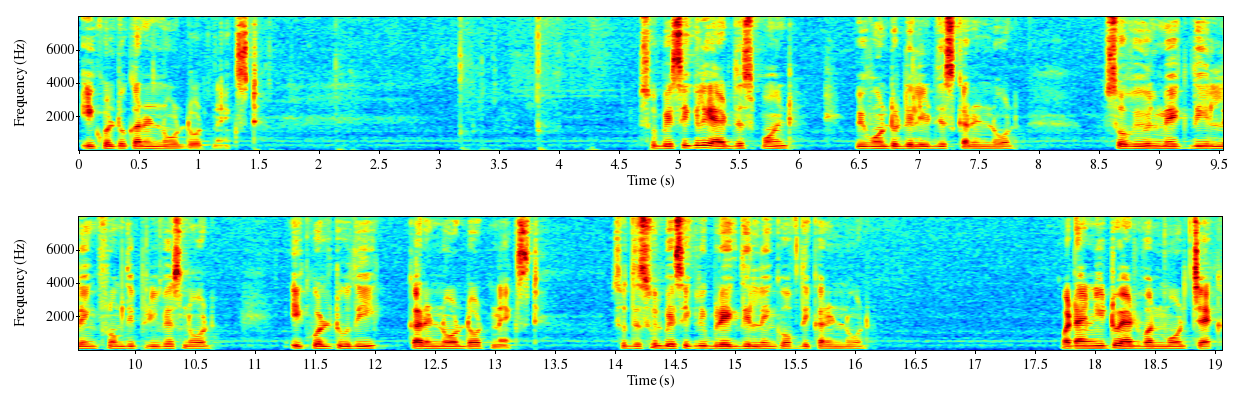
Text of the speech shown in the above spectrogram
equal to current node dot next. So basically at this point we want to delete this current node. So we will make the link from the previous node equal to the current node dot next so this will basically break the link of the current node. But I need to add one more check.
